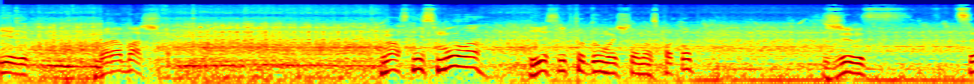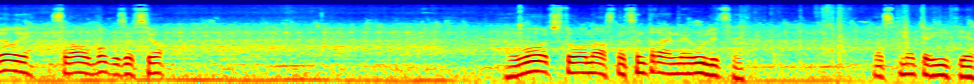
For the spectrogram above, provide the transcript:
едет. Барабаш. Нас не смыло. Если кто думает, что у нас потоп, живы целый, слава богу за все. Вот что у нас на центральной улице. Посмотрите.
